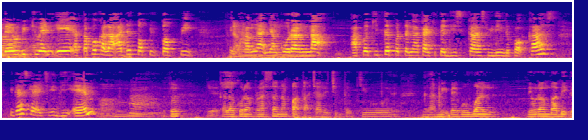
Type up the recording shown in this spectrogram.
There will be Q&A ataupun kalau ada topik-topik Yang- hangat yang korang nak apa kita pertengahkan kita discuss within the podcast, you guys can actually DM. Ah, Ha. betul? Yes. Kalau korang perasan nampak tak cara cinta Q dengan baik berbual dia orang babik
